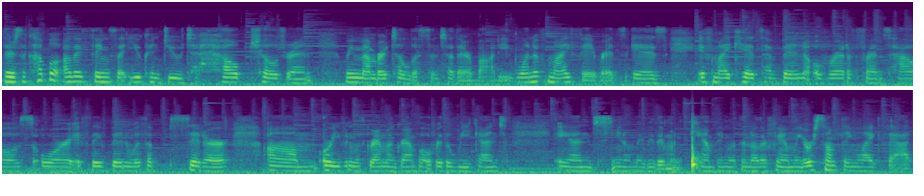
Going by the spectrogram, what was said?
there's a couple other things that you can do to help children remember to listen to their body. One of my favorites is if my kids have been over at a friend's house or if they've been with a sitter um, or even with grandma and grandpa over the weekend and you know maybe they went camping with another family or something like that.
